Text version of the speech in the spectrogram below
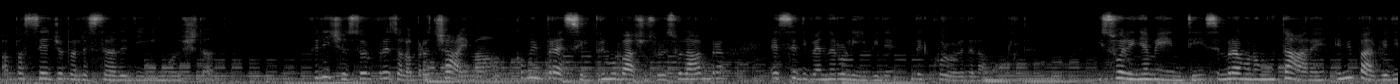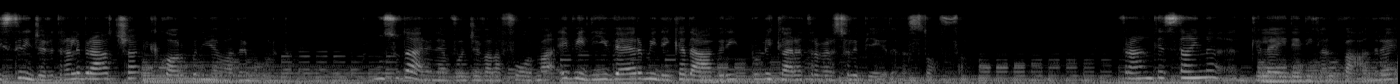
a passeggio per le strade di Ingolstadt. Felice e sorpreso l'abbracciai, ma come impressi il primo bacio sulle sue labbra, esse divennero livide del colore della morte. I suoi lineamenti sembravano mutare e mi parve di stringere tra le braccia il corpo di mia madre morta. Un sudario ne avvolgeva la forma e vidi i vermi dei cadaveri brulicare attraverso le pieghe della stoffa. Frankenstein, che lei dedica al padre,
